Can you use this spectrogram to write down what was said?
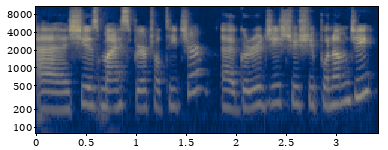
Uh, she is my spiritual teacher, uh, Guruji Sri Punamji,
